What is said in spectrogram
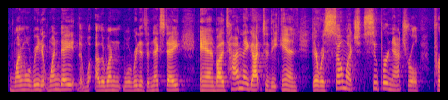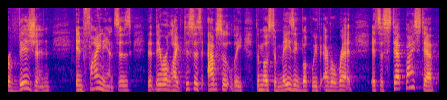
one will read it one day, the other one will read it the next day, and by the time they got to the end, there was so much supernatural provision in finances that they were like, this is absolutely the most amazing book we've ever read. It's a step by step,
